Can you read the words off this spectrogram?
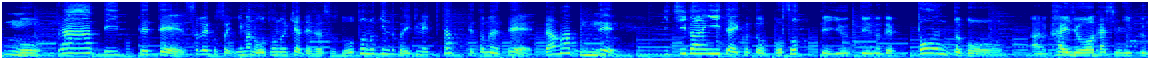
うこうダーって言っててそれこそ今の音抜きやったりすると音抜きのところでいきなりピタッて止めて黙って一番言いたいことをボソって言うっていうのでボーンとこうあの会場を沸かしに行くっ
